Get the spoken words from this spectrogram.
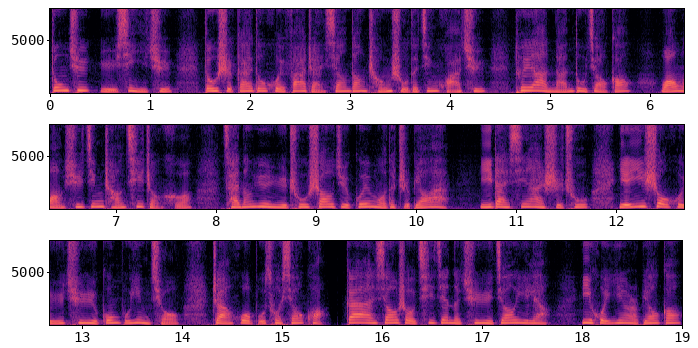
东区与信义区都是该都会发展相当成熟的精华区，推案难度较高，往往需经长期整合才能孕育出稍具规模的指标案。一旦新案释出，也易受惠于区域供不应求，斩获不错销矿。该案销售期间的区域交易量亦会因而飙高。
